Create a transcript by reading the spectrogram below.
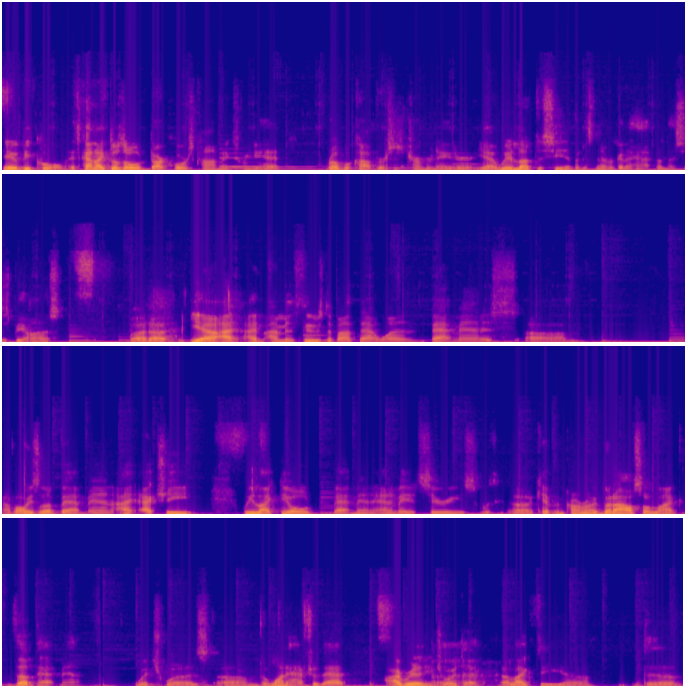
it would be cool. It's kind of like those old Dark Horse comics where you had RoboCop versus Terminator. Yeah, we'd love to see it, but it's never going to happen. Let's just be honest. But uh, yeah, I, I'm I'm enthused about that one. Batman is. Um, I've always loved Batman. I actually we like the old Batman animated series with uh, Kevin Conroy, but I also like the Batman, which was um, the one after that. I really enjoyed that. I like the uh, the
